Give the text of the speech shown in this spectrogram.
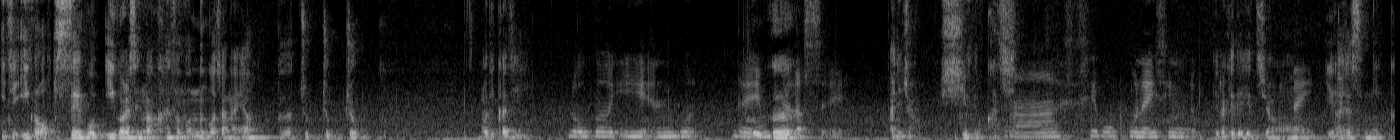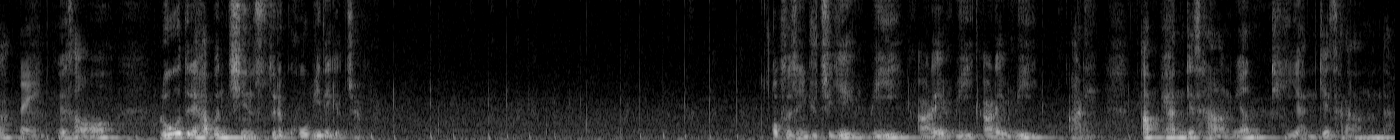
이제 이걸 없애고 이걸 생각해서 넣는 거잖아요. 그래서 쭉쭉쭉 어디까지? 로그 2 n분 네, n 로그 플러스 1. 아니죠. 15까지 아, 15분의 16. 이렇게 되겠죠. 네. 이해하셨습니까? 네. 그래서 로그들의 합은 진수들의 곱이 되겠죠. 없어진 규칙이 위 아래 위 아래 위 아래 앞에 한 개 살아남으면 뒤에 한 개 살아남는다.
